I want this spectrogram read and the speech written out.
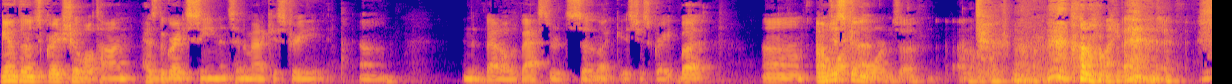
Game of Thrones, is the greatest show of all time, has the greatest scene in cinematic history, um, in the Battle of the Bastards. So, like, it's just great. But um, I'm just gonna. porn, so oh my god.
